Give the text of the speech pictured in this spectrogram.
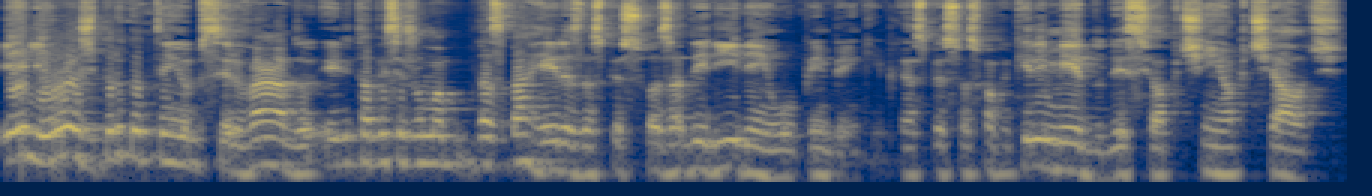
Ele hoje, pelo que eu tenho observado, ele talvez seja uma das barreiras das pessoas aderirem ao Open Banking, porque as pessoas com aquele medo desse opt-in, opt-out,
